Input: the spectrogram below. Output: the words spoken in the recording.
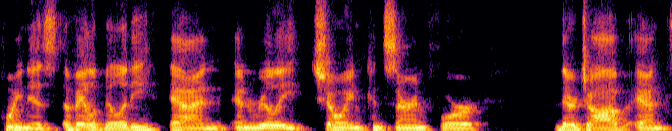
point is availability and and really showing concern for their job and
